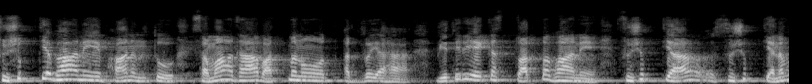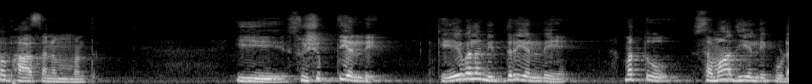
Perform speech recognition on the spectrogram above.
ಸುಷುಪ್ತ್ಯ ಭಾನೆ ಭಾನಂತು ಸಮಾಧಾವಾತ್ಮನೋ ಅದ್ವಯ ವ್ಯತಿರೇಕ ಸ್ವಾತ್ಮಭಾನೆ ಸುಷುಪ್ತ್ಯ ಸುಷುಪ್ತ್ಯನವಭಾಸನಂ ಅಂತ. ಈ ಸುಷುಪ್ತಿಯಲ್ಲಿ, ಕೇವಲ ನಿದ್ರೆಯಲ್ಲಿ ಮತ್ತು ಸಮಾಧಿಯಲ್ಲಿ ಕೂಡ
